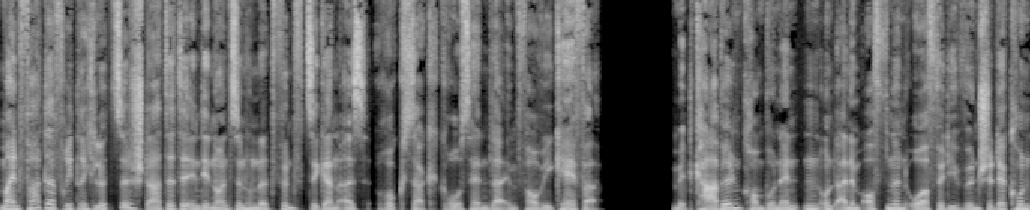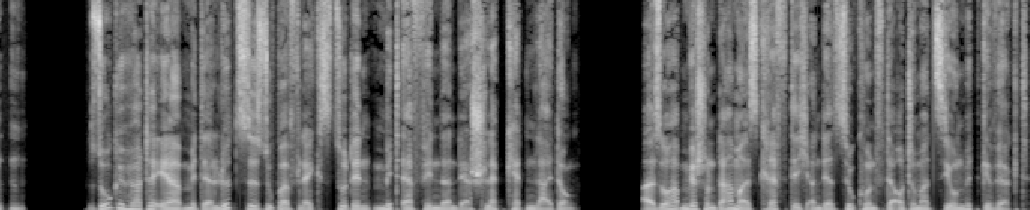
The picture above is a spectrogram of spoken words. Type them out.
Mein Vater Friedrich Lütze startete in den 1950ern als Rucksackgroßhändler im VW Käfer. Mit Kabeln, Komponenten und einem offenen Ohr für die Wünsche der Kunden. So gehörte er mit der Lütze Superflex zu den Miterfindern der Schleppkettenleitung. Also haben wir schon damals kräftig an der Zukunft der Automation mitgewirkt.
